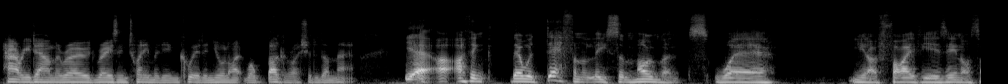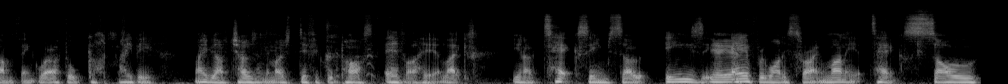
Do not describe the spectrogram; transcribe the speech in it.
Harry down the road raising 20 million quid and you're like, well, bugger, I should have done that? Yeah, I, I think there were definitely some moments where, you know, five years in or something, where I thought, God, maybe, maybe I've chosen the most difficult path ever here. Like, you know, tech seems so easy. Yeah, yeah. Everyone is throwing money at tech so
